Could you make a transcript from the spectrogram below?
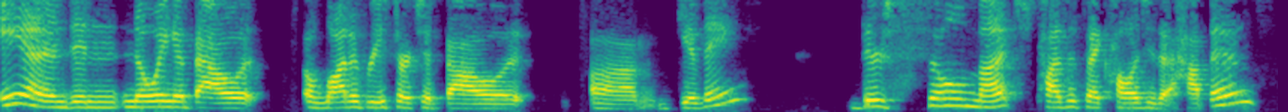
And in knowing about a lot of research about um, giving there's so much positive psychology that happens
